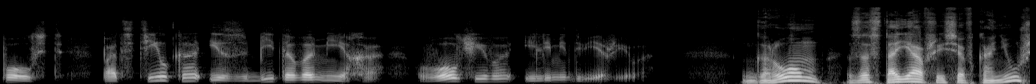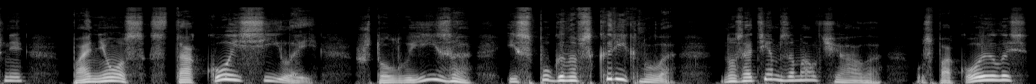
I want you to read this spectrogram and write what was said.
Полсть — подстилка из сбитого меха, волчьего или медвежьего. Гром, застоявшийся в конюшне, понес с такой силой, что Луиза испуганно вскрикнула, но затем замолчала, успокоилась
